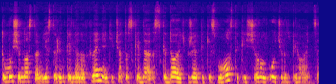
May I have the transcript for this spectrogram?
тому що в нас там є сторінки для натхнення. Дівчата скида- скидають вже такі смугастики, що очі розбігаються.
